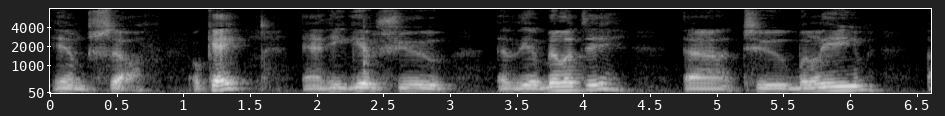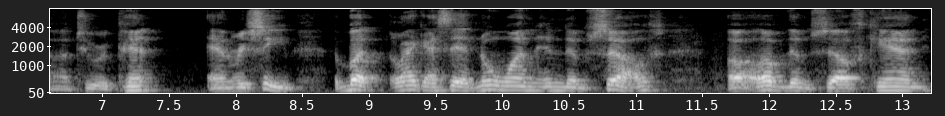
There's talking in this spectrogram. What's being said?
himself. Okay? And he gives you the ability uh, to believe, uh, to repent, and receive. But like I said, no one in themselves, uh, of themselves, can,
